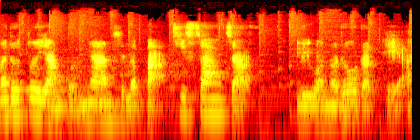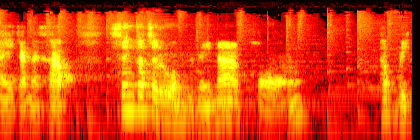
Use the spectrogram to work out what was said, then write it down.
มาดูตัวอย่างผลงานศิลปะที่สร้างจาก leonardo.ai กันนะครับ ซึ่งก็จะรวมอยู่ในหน้าของ Public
